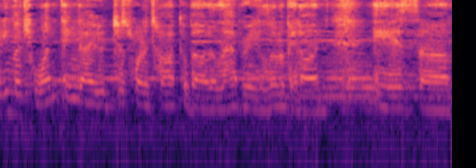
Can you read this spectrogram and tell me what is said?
pretty much one thing that I just want to talk about, elaborate a little bit on, is, um,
